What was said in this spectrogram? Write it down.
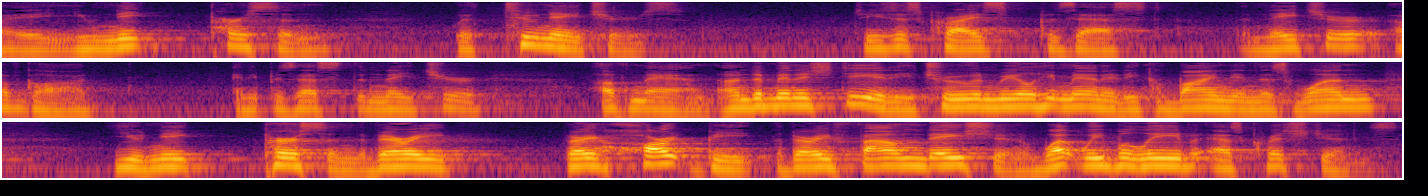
a unique person with two natures. Jesus Christ possessed the nature of God, and he possessed the nature of man. Undiminished deity, true and real humanity combined in this one unique person, the very very heartbeat, the very foundation of what we believe as Christians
